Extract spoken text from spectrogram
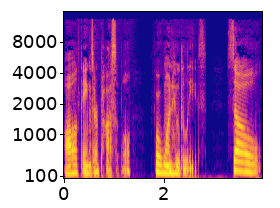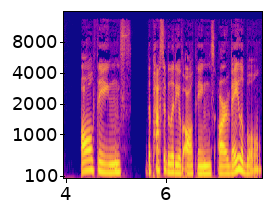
all things are possible for one who believes. So all things, the possibility of all things are available,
